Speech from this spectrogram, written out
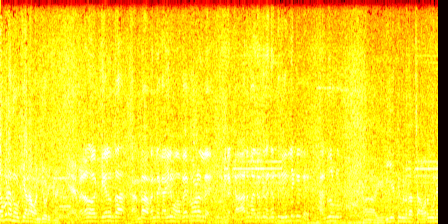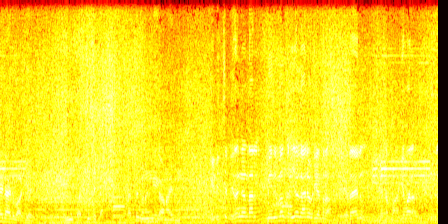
എവിടെ നോക്കിയാടാ വണ്ടി ഓടിക്കണേ? എവിടെ നോക്കിയാലെന്താ കണ്ട അവന്റെ കയ്യിൽ മൊബൈൽ ഫോണല്ലേ പിന്നെ കാറ് മറ്റൊക്കെ നെഞ്ഞത്ത് കയറില്ലെങ്കിലേ കരുതുള്ളൂ ആ ഇടിയേറ്റ് വിടുന്ന ചവറുകൂനയിലായത് ഭാഗ്യമായി. ഒന്നും പറ്റിയിട്ടില്ല. ഇടത്ത് വിണങ്ങി കാണായിരുന്നു. ഇടിച്ച വിധം കണ്ടാൽ മിനിമം കയ്യോ കാലോ ഓടിയേണ്ടതാ. ഏതായാലും ഏട്ടൻ ഭാഗ്യവാനാണ്. അല്ല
